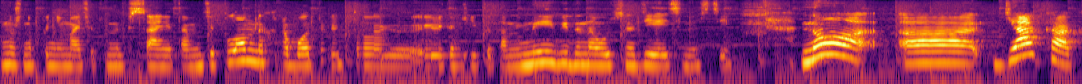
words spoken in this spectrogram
нужно понимать это написание там дипломных работ или какие-то там иные виды научной деятельности. Но э, я как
